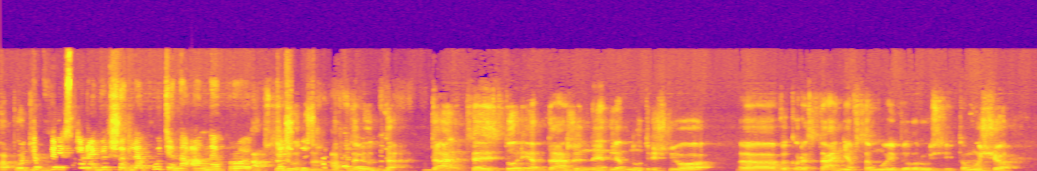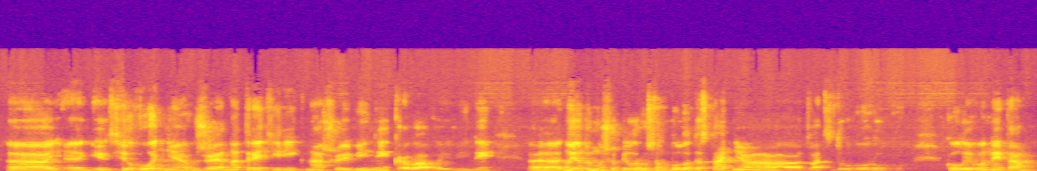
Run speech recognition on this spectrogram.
А потім це історія більше для Путіна, а не про абсолютно. Абсолютно. Да, да, Ця історія навіть не для внутрішнього е, використання в самої Білорусі, тому що е, е, сьогодні, вже на третій рік нашої війни, кровавої війни. Е, ну я думаю, що білорусам було достатньо 22-го е, року, коли вони там.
